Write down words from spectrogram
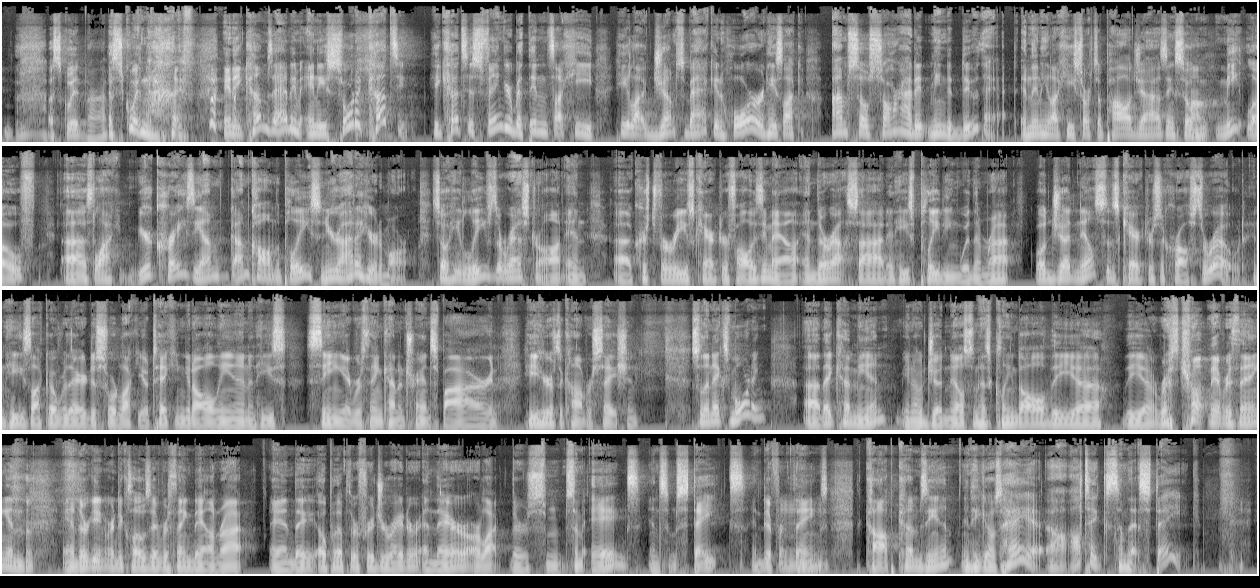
a squid knife. a squid knife, and he comes at him and he sort of cuts him. He cuts his finger, but then it's like he he like jumps back in horror and he's like, "I'm so sorry, I didn't mean to do that." And then he like he starts apologizing. So Meatloaf uh, is like, "You're crazy. I'm I'm calling the police and you're out of here tomorrow." So he leaves the restaurant and uh, Christopher Reeve's character follows him out and they're outside and he's pleading with them, right? Well, Judd Nelson's character's across the road and he's like over there just sort of like you know taking it all in and he's seeing everything kind of transpire and he hears the conversation. So the next morning, uh, they come in. You know, Judd Nelson has cleaned all the uh, the uh, restaurant and everything, and and they're getting ready to close everything down, right? And they open up the refrigerator, and there are like there's some some eggs and some steaks and different things. The cop comes in, and he goes, "Hey, uh, I'll take some of that steak."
